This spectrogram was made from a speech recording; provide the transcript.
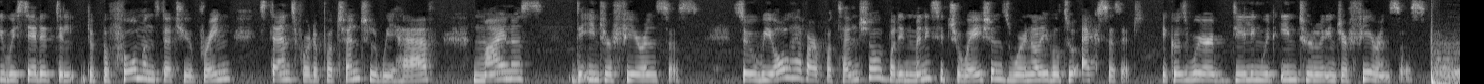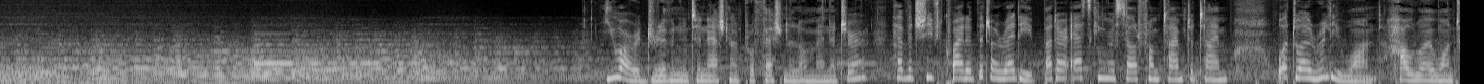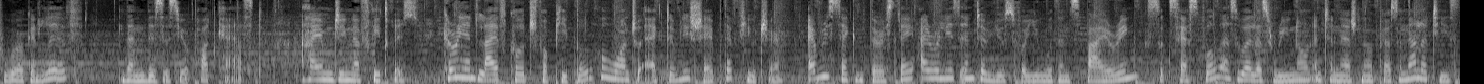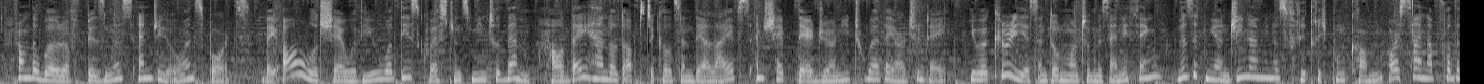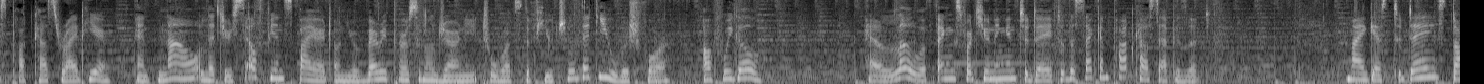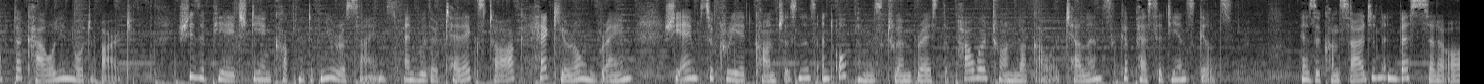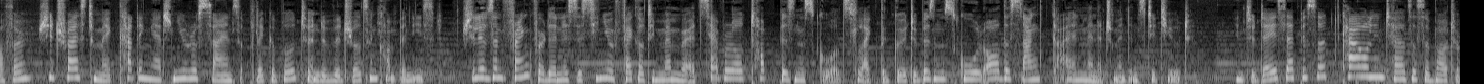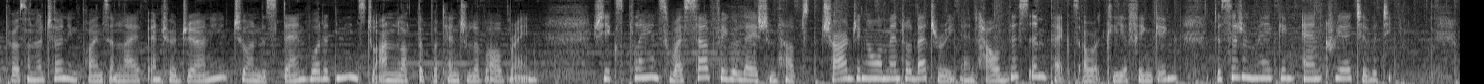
We say that the, the performance that you bring stands for the potential we have minus the interferences. So we all have our potential, but in many situations we're not able to access it because we're dealing with internal interferences. You are a driven international professional or manager, have achieved quite a bit already, but are asking yourself from time to time, what do I really want? How do I want to work and live? Then this is your podcast. I am Gina Friedrich, career and life coach for people who want to actively shape their future. Every second Thursday, I release interviews for you with inspiring, successful, as well as renowned international personalities from the world of business, NGO, and sports. They all will share with you what these questions mean to them, how they handled obstacles in their lives, and shaped their journey to where they are today. You are curious and don't want to miss anything? Visit me on gina-friedrich.com or sign up for this podcast right here. And now, let yourself be inspired on your very personal journey towards the future that you wish for. Off we go! Hello, thanks for tuning in today to the second podcast episode. My guest today is Dr. Karolien Notebaert. She's a PhD in cognitive neuroscience, and with her TEDx talk, Hack Your Own Brain, she aims to create consciousness and openness to embrace the power to unlock our talents, capacity, and skills. As a consultant and bestseller author, she tries to make cutting edge neuroscience applicable to individuals and companies. She lives in Frankfurt and is a senior faculty member at several top business schools like the Goethe Business School or the St. Gallen Management Institute. In today's episode, Karolien tells us about her personal turning points in life and her journey to understand what it means to unlock the potential of our brain. She explains why self regulation helps charging our mental battery and how this impacts our clear thinking, decision making, and creativity.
